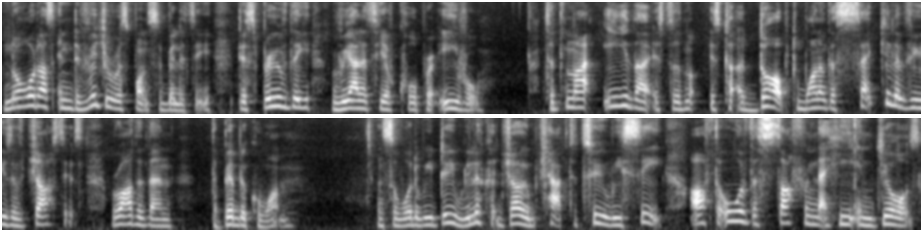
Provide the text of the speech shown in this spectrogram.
nor does individual responsibility disprove the reality of corporate evil. To deny either is to, is to adopt one of the secular views of justice rather than the biblical one. And so, what do we do? We look at Job chapter 2. We see after all of the suffering that he endures,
